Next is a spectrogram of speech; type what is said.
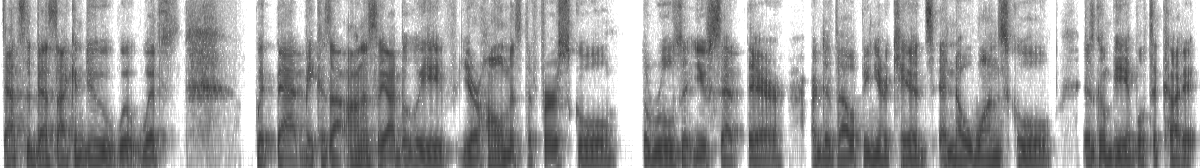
that's the best I can do with, with with that because I honestly I believe your home is the first school. The rules that you set there are developing your kids, and no one school is going to be able to cut it.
